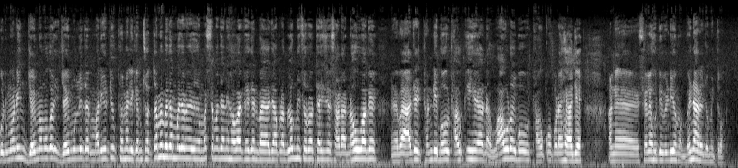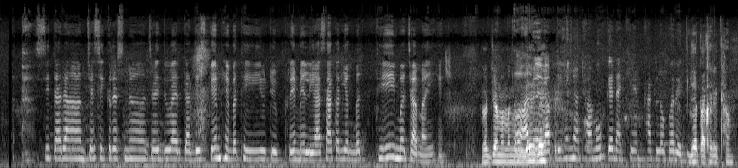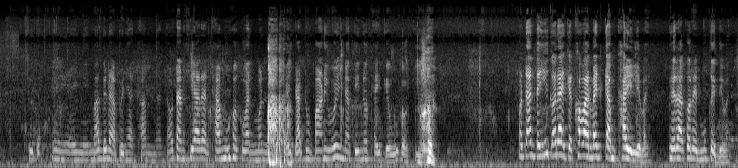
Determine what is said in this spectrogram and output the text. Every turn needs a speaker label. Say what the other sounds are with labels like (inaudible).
Speaker 1: Good morning જય મા મોગલ જય મુરલીધર. મારી યુટ્યુબ ફેમિલી કેમ છો? તમે બધા મજામાં મસ્ત મજાની હવા થઈ ગઈ ભાઈ આજે આપણા બ્લોગની શરૂઆત થાય છે સાડા નવ વાગે. અને ભાઈ આજે ઠંડી બહુ ઠાવકી છે અને વાવડો બહુ ઠાવકો પડે છે આજે. અને છેલ્લે સુધી વિડીયોમાં બના રહેજો મિત્રો.
Speaker 2: સીતારામ જય શ્રી કૃષ્ણ જય દ્વારકાધીશ. કેમ હે બધી યુટ્યુબ ફેમિલી આશા કરીએ બધી મજામાં હે. રજામાં
Speaker 1: મને
Speaker 2: આપણી હે ને ઠામું કે નાખીએ ખાટલો ભરે
Speaker 1: જતા ખરી ઠામ.
Speaker 2: એ એને માદડા પડ્યા ઠામ ના હતા. અટાણ ખિયારા ને ઠામું હકવાનું મન થાય. ટાઢું પાણી હોય ને તે ન થાય કે એવું (laughs) અટાણ તો ઈ કરાય કે ખવાર વાટકામ ખાઈ લેવાય. ફેરા કરે ને મૂકી દેવાય.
